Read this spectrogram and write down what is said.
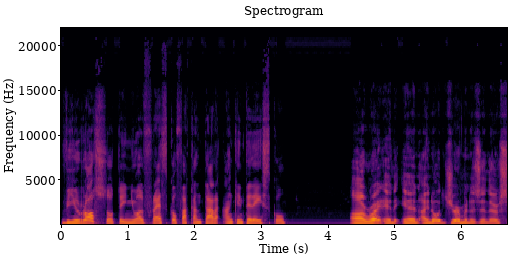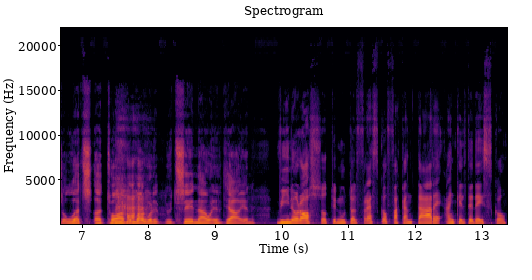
Vin rosso tegno al fresco fa cantare anche in tedesco. All right, and, and I know German is in there, so let's uh, talk about what it would say now in Italian. Vino rosso tenuto al fresco fa cantare anche il tedesco.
